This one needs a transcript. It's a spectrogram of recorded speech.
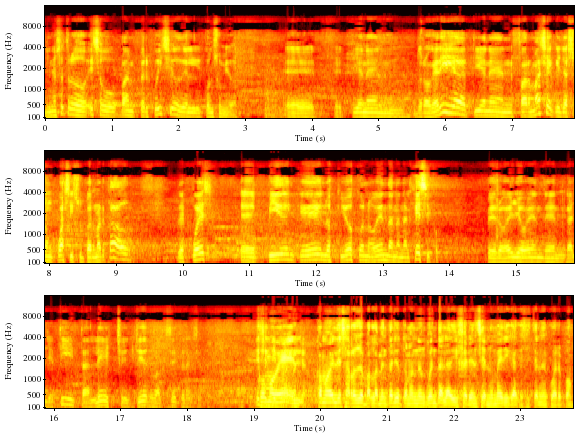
Y nosotros, eso va en perjuicio del consumidor. Eh, eh, tienen droguería, tienen farmacia, que ya son cuasi supermercados. Después eh, piden que los kioscos no vendan analgésicos, pero ellos venden galletitas, leche, hierba, etcétera, etcétera. ¿Cómo ve, el. ¿Cómo ve el desarrollo parlamentario tomando en cuenta la diferencia numérica que existe en el cuerpo?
